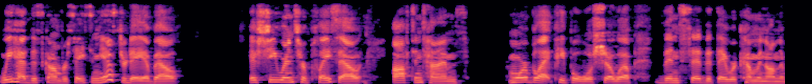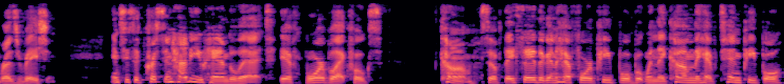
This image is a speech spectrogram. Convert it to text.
we had this conversation yesterday about if she rents her place out, oftentimes more black people will show up than said that they were coming on the reservation. And she said, Kristin, how do you handle that if more black folks come. So if they say they're going to have four people, but when they come, they have 10 people,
